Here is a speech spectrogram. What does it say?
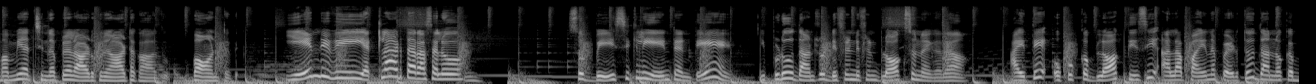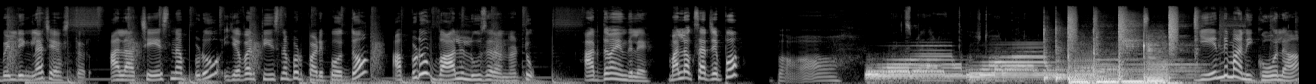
మమ్మీ అది చిన్నపిల్లలు ఆడుకునే ఆట కాదు బాగుంటది ఏంది ఇది ఎట్లా ఆడతారు అసలు? సో బేసిక్లీ ఏంటంటే ఇప్పుడు దాంట్లో డిఫరెంట్ డిఫరెంట్ బ్లాక్స్ ఉన్నాయి కదా. అయితే ఒక్కొక్క బ్లాక్ తీసి అలా పైన పెడుతూ దాన్ని ఒక బిల్డింగ్ లా చేస్తారు. అలా చేసినప్పుడు ఎవరు తీసినప్పుడు పడిపోద్దో అప్పుడు వాళ్ళు లూజర్ అన్నట్టు. అర్థమైందిలే? మళ్ళీ ఒకసారి చెప్పు. ఏంది మా నీ గోల?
